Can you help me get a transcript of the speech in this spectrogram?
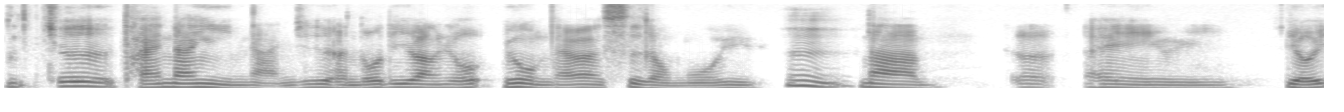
嗯就是台南以南，就是很多地方就因为我们台湾有四种魔芋，嗯，那呃，哎、欸，有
